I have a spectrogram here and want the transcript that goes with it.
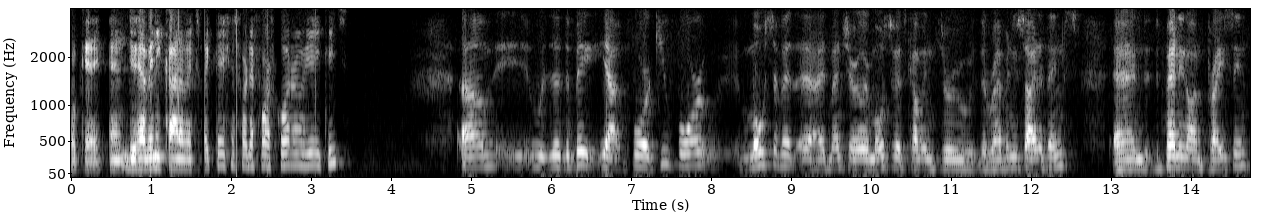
Okay. And Do you have any kind of expectations for the fourth quarter on VATs? Um, yeah. For Q4, most of it, uh, I had mentioned earlier, most of it's coming through the revenue side of things. And Depending on pricing,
